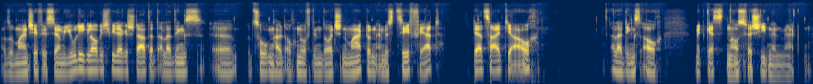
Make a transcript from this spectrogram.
Also mein Schiff ist ja im Juli, glaube ich, wieder gestartet, allerdings äh, bezogen halt auch nur auf den deutschen Markt und MSC fährt derzeit ja auch, allerdings auch mit Gästen aus verschiedenen Märkten.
